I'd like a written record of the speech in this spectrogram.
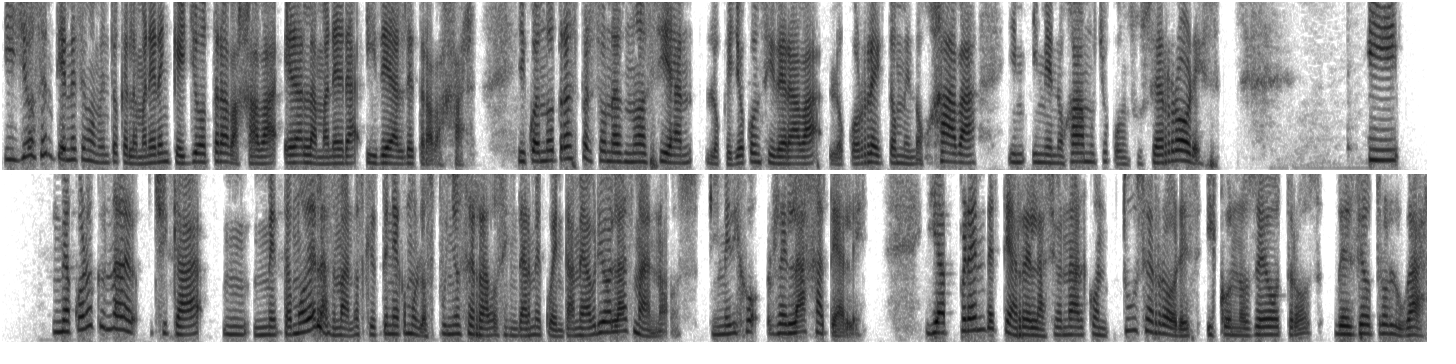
y yo sentí en ese momento que la manera en que yo trabajaba era la manera ideal de trabajar. Y cuando otras personas no hacían lo que yo consideraba lo correcto, me enojaba y, y me enojaba mucho con sus errores. Y me acuerdo que una chica me tomó de las manos, que yo tenía como los puños cerrados sin darme cuenta, me abrió las manos y me dijo, relájate, Ale, y apréndete a relacionar con tus errores y con los de otros desde otro lugar.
